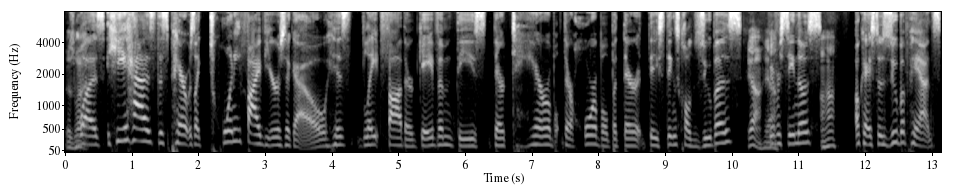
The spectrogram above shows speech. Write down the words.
was, was he has this pair. It was like 25 years ago. His late father gave him these. They're terrible. They're horrible, but they're these things called Zubaz. Yeah, yeah. You ever seen those? Uh huh. Okay, so Zuba pants,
